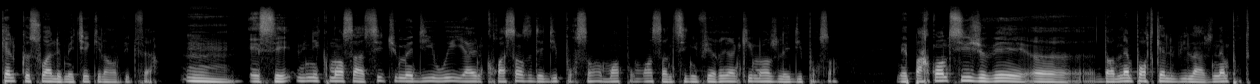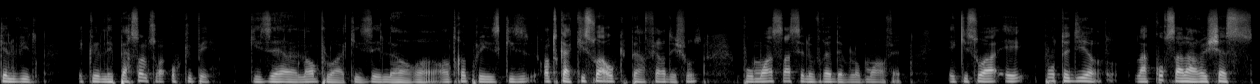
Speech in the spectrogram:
quel que soit le métier qu'il a envie de faire. Hmm. Et c'est uniquement ça. Si tu me dis, oui, il y a une croissance de 10%, moi, pour moi, ça ne signifie rien qui mange les 10%. Mais par contre, si je vais euh, dans n'importe quel village, n'importe quelle ville, et que les personnes sont occupées, qu'ils aient un emploi, qu'ils aient leur euh, entreprise, qu'ils, en tout cas, qu'ils soient occupés à faire des choses, pour moi, ça, c'est le vrai développement, en fait. Et qu'ils soient, et pour te dire, la course à la richesse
